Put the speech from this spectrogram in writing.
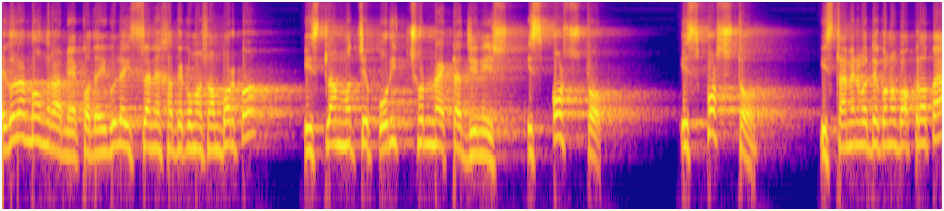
এগুলো নোংরামি, এক কথা, এগুলো ইসলামের সাথে কোনো সম্পর্ক? ইসলাম হচ্ছে পরিচ্ছন্ন একটা জিনিস, স্পষ্ট। স্পষ্ট। ইসলামের মধ্যে কোনো বক্রতা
